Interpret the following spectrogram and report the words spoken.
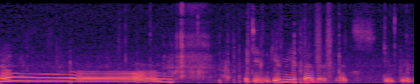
No! It didn't give me a feather. That's stupid.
